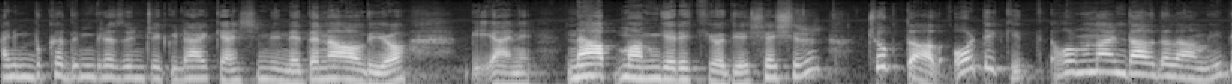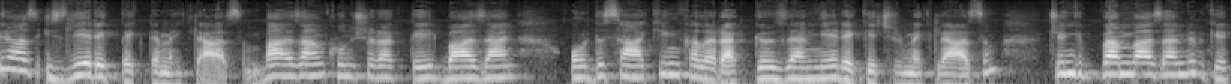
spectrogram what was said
Hani bu kadın biraz önce gülerken şimdi neden ağlıyor? Yani ne yapmam gerekiyor diye şaşırır. Çok doğal. Oradaki hormonal dalgalanmayı biraz izleyerek beklemek lazım. Bazen konuşarak değil, bazen orada sakin kalarak, gözlemleyerek geçirmek lazım. Çünkü ben bazen diyorum ki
